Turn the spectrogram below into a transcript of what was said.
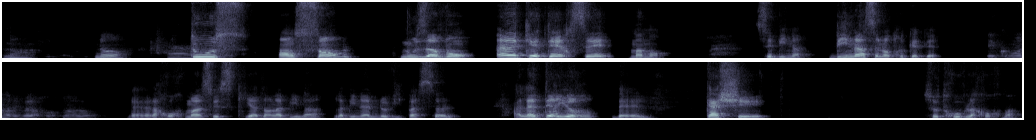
Non, non. Tous ensemble, nous avons un keter, c'est maman. C'est Bina. Bina, c'est notre keter. Et comment on arrive à la Chokma alors? Ben, La chokhma, c'est ce qu'il y a dans la Bina. La Bina, elle ne vit pas seule. À l'intérieur d'elle, cachée, se trouve la chokhma.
